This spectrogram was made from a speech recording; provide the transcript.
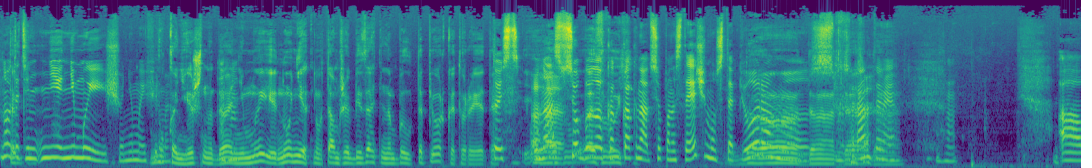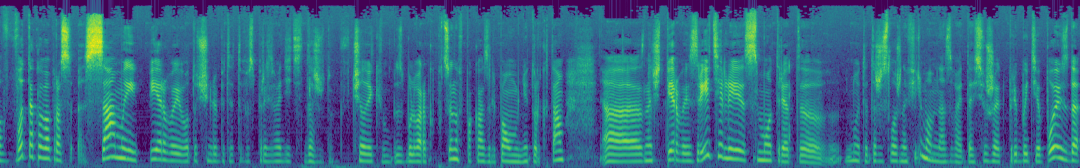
Ну, вот Так- эти не, не мы еще, не мы фильмы. Ну, конечно, да, Мгм. не мы. Ну, нет, ну там же обязательно был топер, который это. То есть у нас Ага. все было как, как надо, все по-настоящему, с топером, Да, да, с да, музыкантами. да. Мгм. А вот такой вопрос. Самый первый, вот очень любят это воспроизводить, даже в «Человеке с бульвара Капуцинов» показывали, по-моему, не только там. А, значит, первые зрители смотрят, э, ну, это даже сложно фильмом назвать, да, сюжет прибытия поезда,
